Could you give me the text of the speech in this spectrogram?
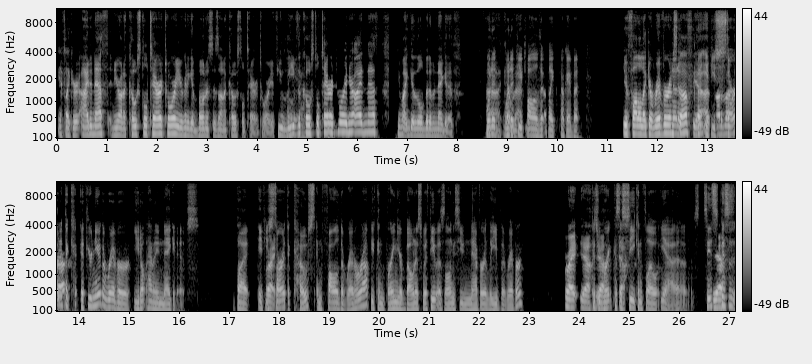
if like you're Idoneth and you're on a coastal territory, you're going to get bonuses on a coastal territory. If you leave the Oh, yeah. coastal territory in your Idoneth, you might get a little bit of a negative. what if uh, what if you at follow the like okay, but You follow like a river and no, no, stuff. Yeah, but I've if you start at the if you're near the river, you don't have any negatives. But if you Right. start at the coast and follow the river up, you can bring your bonus with you as long as you never leave the river. right, yeah, Because yeah, because yeah. the sea can flow. Yeah. uh, See, this, Yeah. this is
